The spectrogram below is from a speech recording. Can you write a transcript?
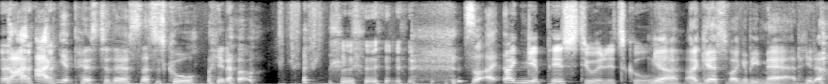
I, I can get pissed to this. This is cool, you know. so I, If I can get pissed to it, it's cool. yeah, I guess if I can be mad, you know,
